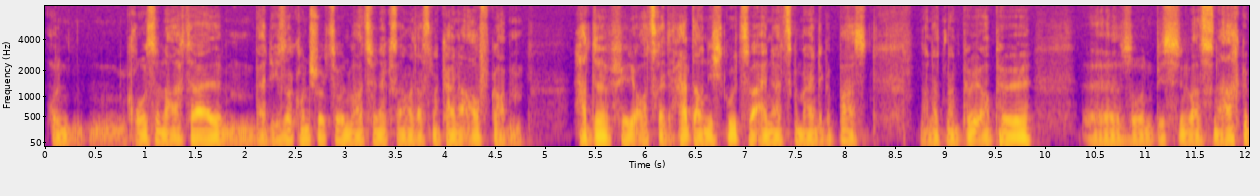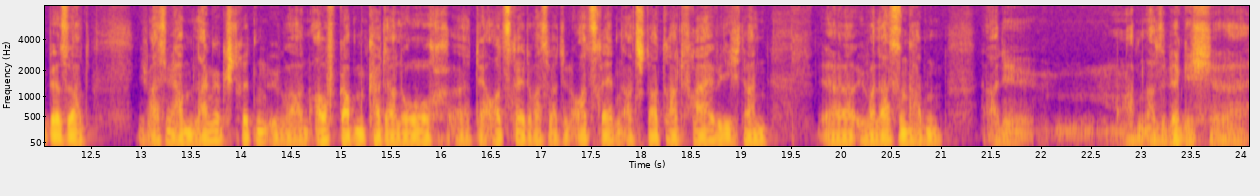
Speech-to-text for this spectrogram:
Und ein großer Nachteil bei dieser Konstruktion war zunächst einmal, dass man keine Aufgaben hatte für die Ortsräte. Hat auch nicht gut zur Einheitsgemeinde gepasst. Dann hat man peu à peu äh, so ein bisschen was nachgebessert. Ich weiß, wir haben lange gestritten über einen Aufgabenkatalog äh, der Ortsräte, was wir den Ortsräten als Stadtrat freiwillig dann äh, überlassen hatten. Ja, die haben also wirklich äh,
